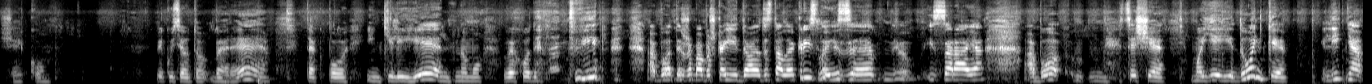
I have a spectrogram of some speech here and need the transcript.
чайком. Вікуся ото бере, так по-інтелігентному виходить на двір. Або те, що бабушка їй достала крісло із, е, із сарая, або це ще моєї доньки літня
